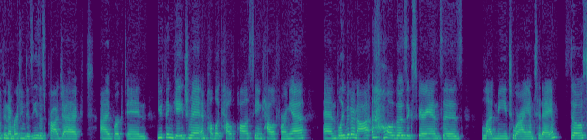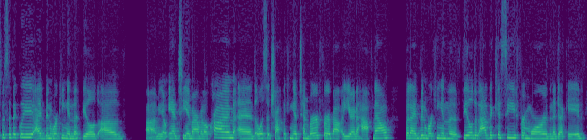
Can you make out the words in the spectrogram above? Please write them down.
with an emerging diseases project. I've worked in youth engagement and public health policy in California. And believe it or not, all of those experiences led me to where I am today. So specifically, I've been working in the field of um, you know, anti-environmental crime and illicit trafficking of timber for about a year and a half now but I've been working in the field of advocacy for more than a decade,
